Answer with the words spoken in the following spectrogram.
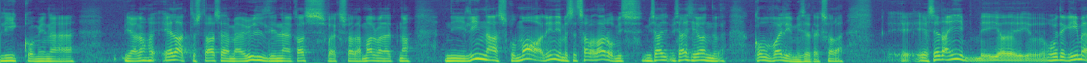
liikumine ja noh, elatustaseme üldine kasv, eks ole, ma arvan, et noh, nii linnas kui maal inimesed saavad aru, mis, mis, mis asi on KOV valimised, eks ole ja seda kuidagi ime,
